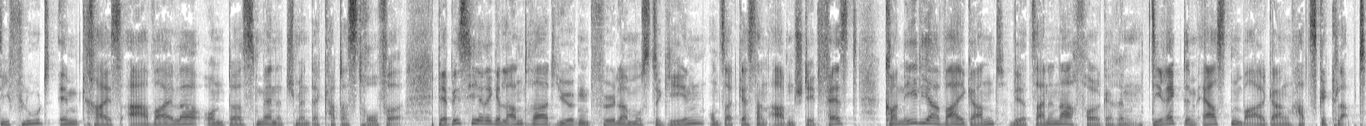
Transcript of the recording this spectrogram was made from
Die Flut im Kreis Ahrweiler und das Management der Katastrophe. Der bisherige Landrat Jürgen Pföhler musste gehen und seit gestern Abend steht fest, Cornelia Weigand wird seine Nachfolgerin. Direkt im ersten Wahlgang hat's geklappt.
